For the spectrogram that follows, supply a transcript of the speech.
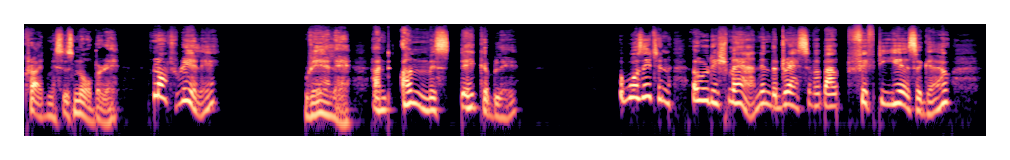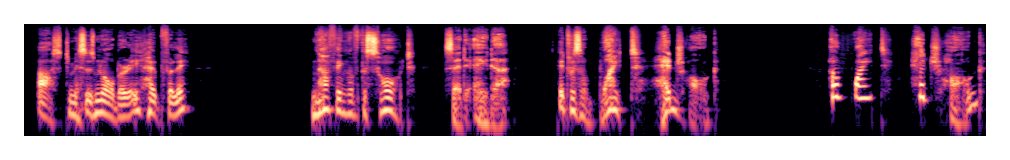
cried Mrs. Norbury. Not really? Really, and unmistakably. Was it an oldish man in the dress of about fifty years ago? asked Mrs. Norbury hopefully. Nothing of the sort, said Ada. It was a white hedgehog. A white hedgehog?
